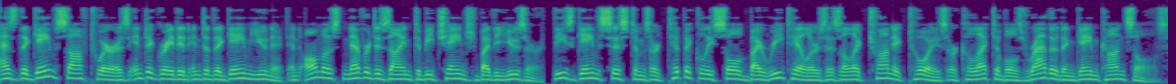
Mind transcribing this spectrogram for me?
As the game software is integrated into the game unit and almost never designed to be changed by the user, these game systems are typically sold by retailers as electronic toys or collectibles rather than game consoles.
